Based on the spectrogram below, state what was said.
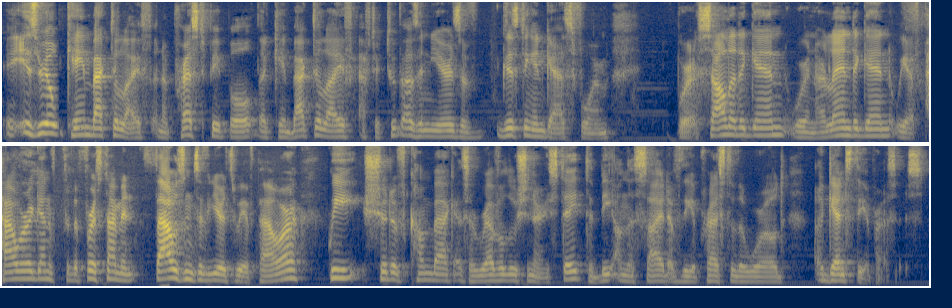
Israel came back to life, an oppressed people that came back to life after 2,000 years of existing in gas form. We're solid again. We're in our land again. We have power again. For the first time in thousands of years, we have power. We should have come back as a revolutionary state to be on the side of the oppressed of the world against the oppressors.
